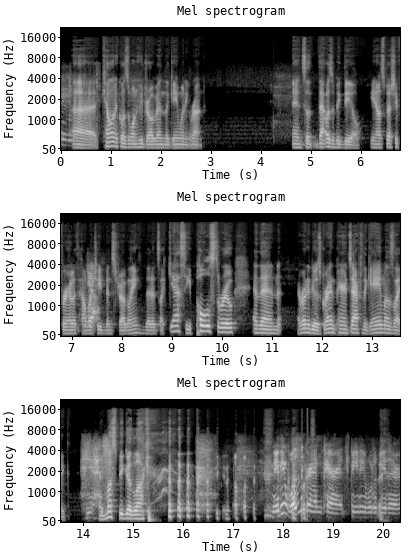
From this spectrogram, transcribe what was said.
Mhm. uh, Kelenic was the one who drove in the game-winning run, and so that was a big deal, you know, especially for him with how much Yeah. he'd been struggling. That it's like, yes, he pulls through, and then I run into his grandparents after the game. I was like, Yes. it must be good luck. you know, Maybe it was the grandparents being able to be there.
